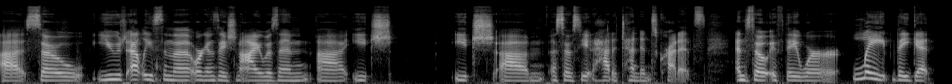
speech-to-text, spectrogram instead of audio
Uh, so you, at least in the organization I was in, uh, each each um, associate had attendance credits, and so if they were late, they get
